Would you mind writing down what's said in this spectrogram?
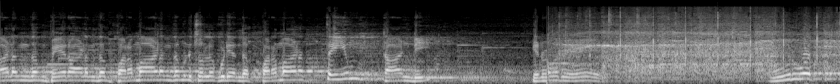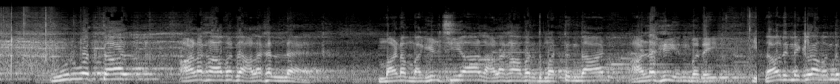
ஆனந்தம் பேரானந்தம் பரமானந்தம்னு சொல்லக்கூடிய அந்த பரமானத்தையும் தாண்டி என்னோட உருவ உருவத்தால் அழகாவது அழகல்ல மன மகிழ்ச்சியால் அழகாவது மட்டும்தான் அழகு என்பதை. அதாவது இன்னைக்கெல்லாம் வந்து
